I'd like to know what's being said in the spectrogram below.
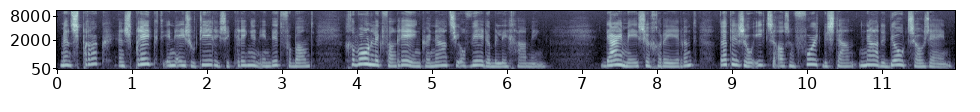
Men sprak en spreekt in esoterische kringen in dit verband gewoonlijk van reïncarnatie of wederbelichaming, daarmee suggererend dat er zoiets als een voortbestaan na de dood zou zijn,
